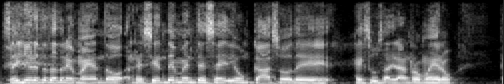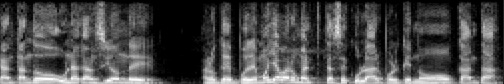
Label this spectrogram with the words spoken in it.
Señores, esto está tremendo. Recientemente se dio un caso de Jesús Adrián Romero cantando una canción de a lo que podemos llamar un artista secular porque no canta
